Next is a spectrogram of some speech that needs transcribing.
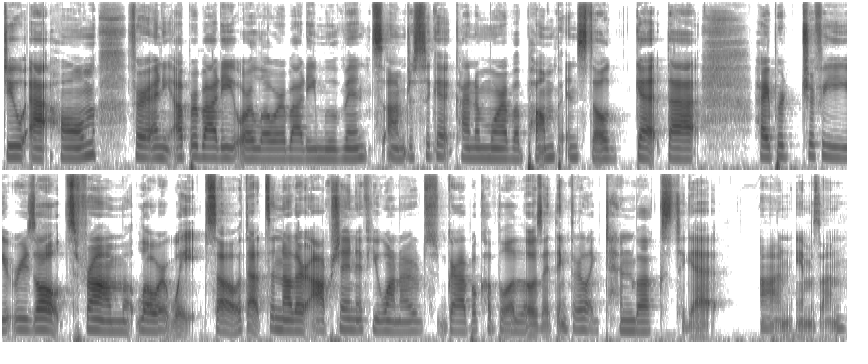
do at home for any upper body or lower body movements, um, just to get kind of more of a pump and still get that hypertrophy results from lower weight. So that's another option if you want to grab a couple of those. I think they're like 10 bucks to get on Amazon.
